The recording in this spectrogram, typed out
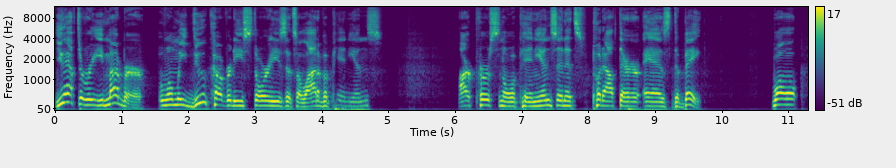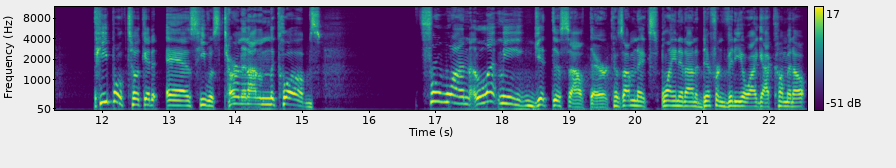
You have to remember when we do cover these stories, it's a lot of opinions, our personal opinions, and it's put out there as debate. Well, people took it as he was turning on the clubs. For one, let me get this out there because I'm going to explain it on a different video I got coming up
